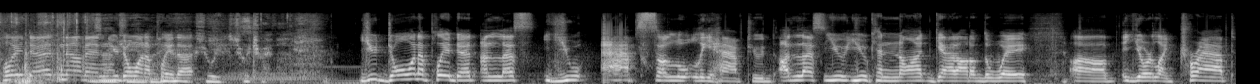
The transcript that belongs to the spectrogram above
Play dead? Nah, man, you don't want to play that. Should we, should we try? You don't want to play dead unless you absolutely have to. Unless you you cannot get out of the way. Uh, you're like trapped.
